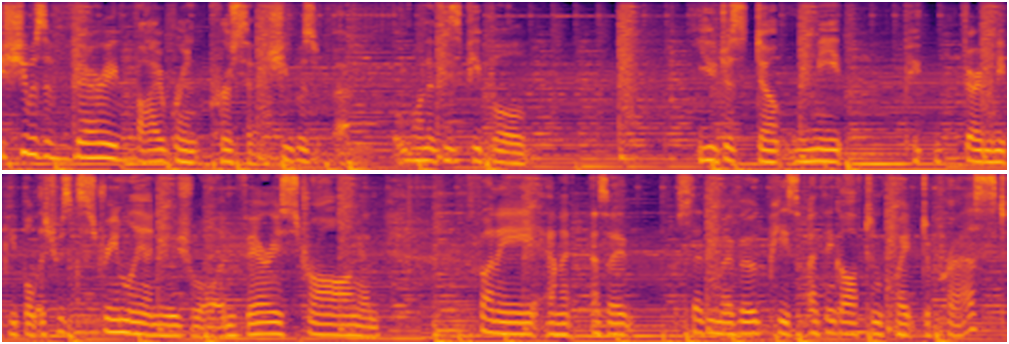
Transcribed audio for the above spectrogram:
She was a very vibrant person. She was uh, one of these people you just don't meet very many people. She was extremely unusual and very strong and funny, and as I said in my Vogue piece, I think often quite depressed.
